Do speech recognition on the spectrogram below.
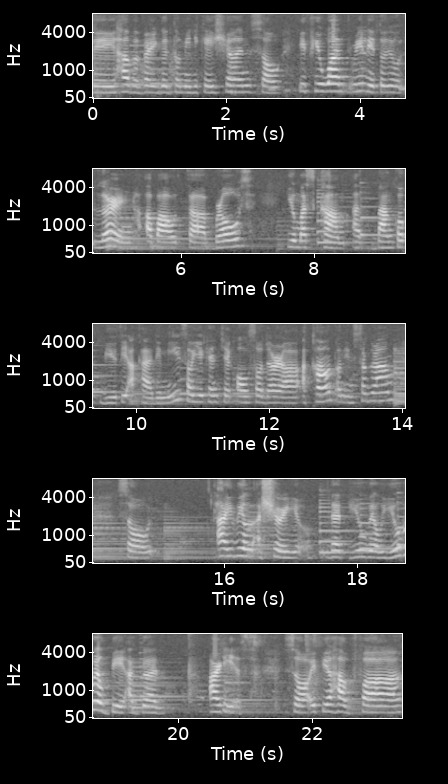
They have a very good communication. So if you want really to learn about uh, bros, you must come at Bangkok Beauty Academy. So you can check also their uh, account on Instagram. So I will assure you that you will you will be a good artist. So if you have uh,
